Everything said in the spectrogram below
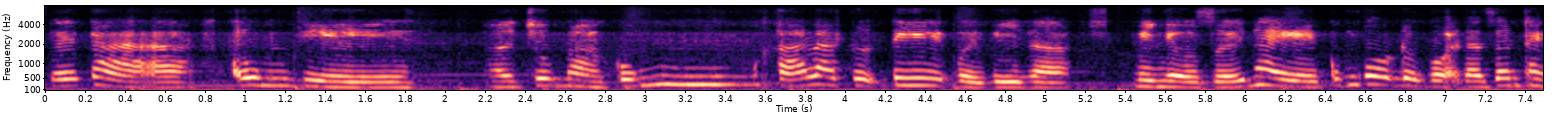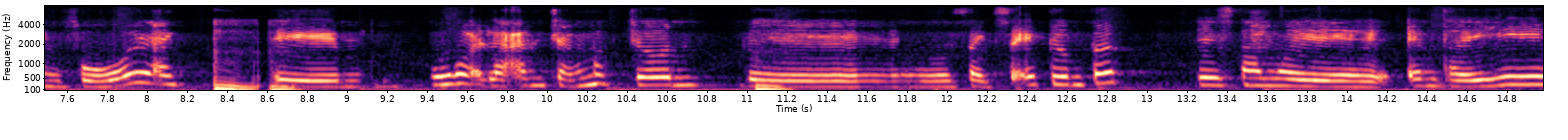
với cả ông thì nói chung là cũng khá là tự ti bởi vì là mình ở dưới này cũng được gọi là dân thành phố ấy anh. Ừ, ừ. Thì cũng gọi là ăn trắng mặc trơn về ừ. sạch sẽ tươm tất Thế xong rồi em thấy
